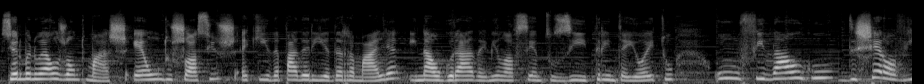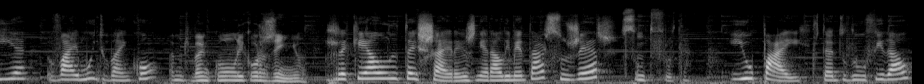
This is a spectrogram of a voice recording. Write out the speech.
Sr. Manuel João Tomás é um dos sócios aqui da padaria da Ramalha, inaugurada em 1938. Um fidalgo de xerovia vai muito bem com? Vai muito bem com um licorzinho. Raquel Teixeira, engenheira alimentar, sugere? Sumo de fruta. E o pai, portanto, do fidalgo,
